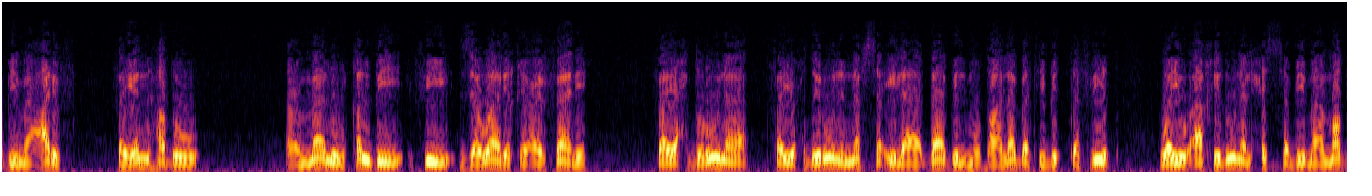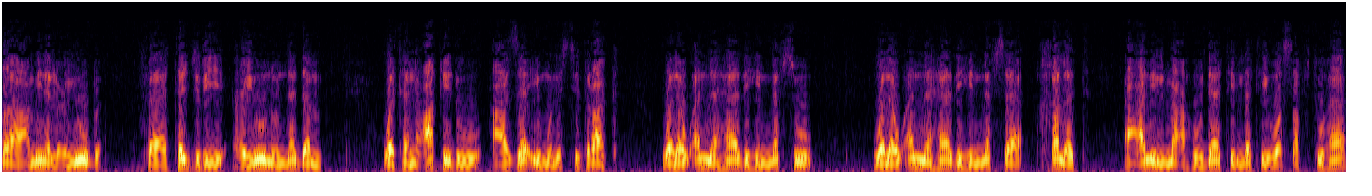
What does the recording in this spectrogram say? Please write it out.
بما عرف فينهض عمال القلب في زوارق عرفانه فيحضرون فيحضرون النفس إلى باب المطالبة بالتفريط ويؤاخذون الحس بما مضى من العيوب فتجري عيون الندم وتنعقد عزائم الاستدراك. ولو أن هذه النفس ولو أن هذه النفس خلت عن المعهودات التي وصفتها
